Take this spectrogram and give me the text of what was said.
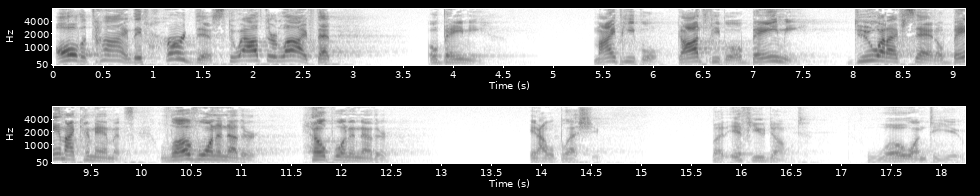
all the time. They've heard this throughout their life that obey me. My people, God's people, obey me. Do what I've said. Obey my commandments. Love one another. Help one another and I will bless you. But if you don't, woe unto you.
